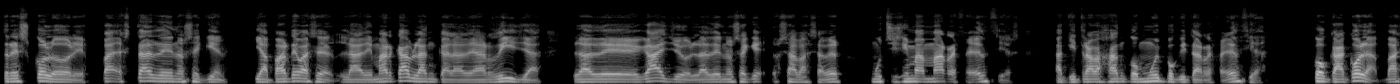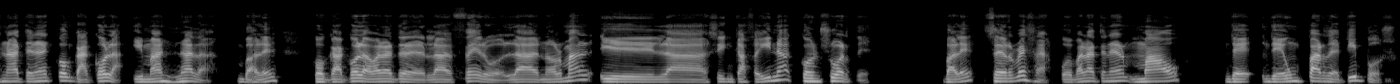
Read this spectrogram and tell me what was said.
tres colores, pasta de no sé quién. Y aparte va a ser la de marca blanca, la de ardilla, la de gallo, la de no sé qué. O sea, vas a ver muchísimas más referencias. Aquí trabajan con muy poquitas referencias. Coca-Cola, van a tener Coca-Cola y más nada, ¿vale? Coca-Cola van a tener la cero, la normal y la sin cafeína con suerte, ¿vale? Cervezas, pues van a tener Mao de, de un par de tipos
